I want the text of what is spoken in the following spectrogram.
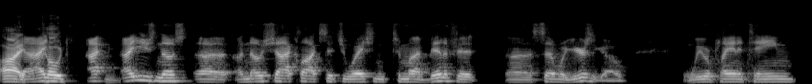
All right, yeah, coach. I, I, used no uh, a no shot clock situation to my benefit uh, several years ago. We were playing a team.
